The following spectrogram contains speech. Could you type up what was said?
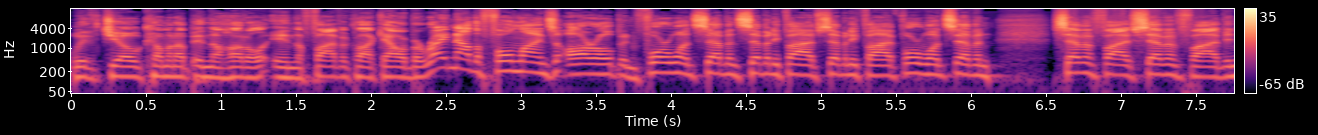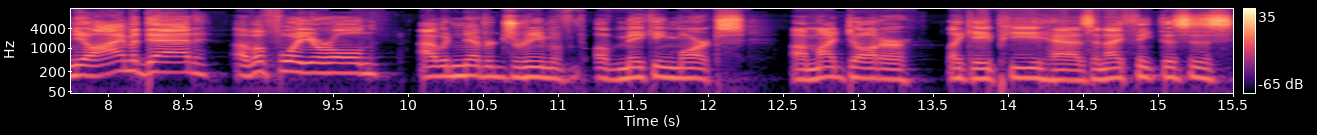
with Joe coming up in the huddle in the 5 o'clock hour. But right now, the phone lines are open 417 7575, 417 7575. And, you know, I'm a dad of a four year old. I would never dream of, of making marks on my daughter like AP has. And I think this is.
